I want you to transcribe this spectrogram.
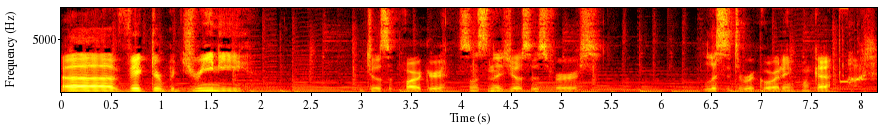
Uh, Victor Pedrini, Joseph Parker. Let's listen to Joseph's first. Listen to recording. Okay. What?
